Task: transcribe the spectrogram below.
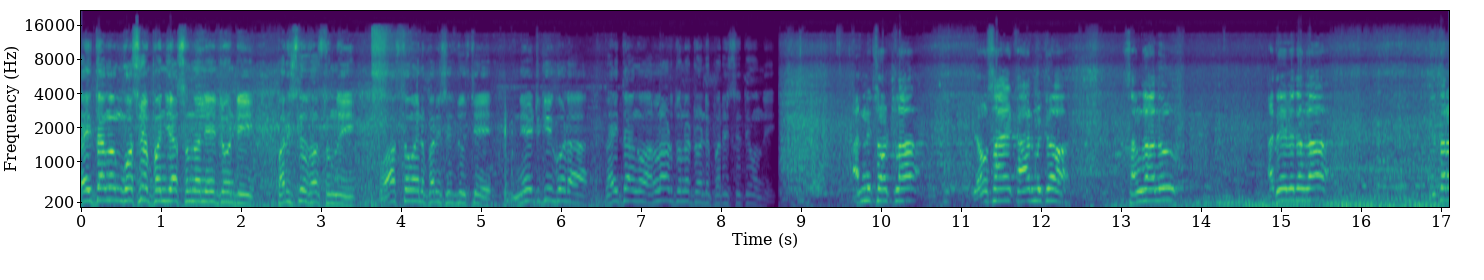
రైతాంగం కోసమే పనిచేస్తుంది అనేటువంటి పరిస్థితి వస్తుంది. వాస్తవమైన పరిస్థితి చూస్తే నేటికి కూడా రైతాంగం అల్లాడుతున్నటువంటి పరిస్థితి ఉంది. అన్ని చోట్ల వ్యవసాయ కార్మిక సంఘాలు అదేవిధంగా ఇతర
